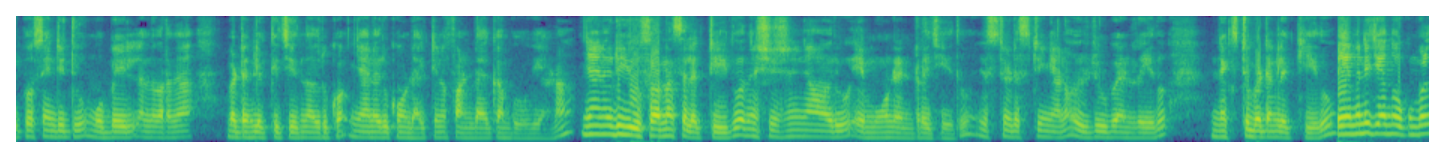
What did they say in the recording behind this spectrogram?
ഇപ്പോൾ സെൻഡ് ടു മൊബൈൽ എന്ന് പറഞ്ഞ ബട്ടൺ ക്ലിക്ക് ചെയ്യുന്ന ഒരു ഞാനൊരു കോൺടാക്റ്റിന് ഫണ്ട് അയക്കാൻ പോവുകയാണ്. ഞാനൊരു യൂസറിനെ സെലക്ട് ചെയ്തു. അതിനുശേഷം ഞാൻ ഒരു എമൗണ്ട് എന്റർ ചെയ്തു. ജസ്റ്റ് ടെസ്റ്റിംഗ് ആണ്. ഒരു രൂപ എന്റർ ചെയ്തു. നെക്സ്റ്റ് ബട്ടൺ ക്ലിക്ക് ചെയ്തു. പേയ്മെന്റ് ചെയ്യാൻ നോക്കുമ്പോൾ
